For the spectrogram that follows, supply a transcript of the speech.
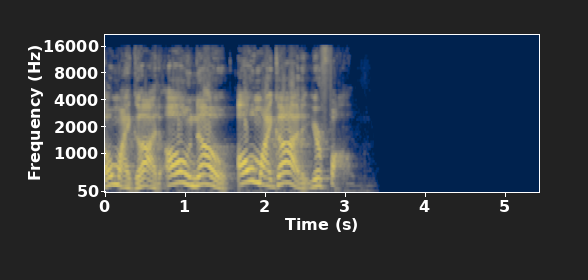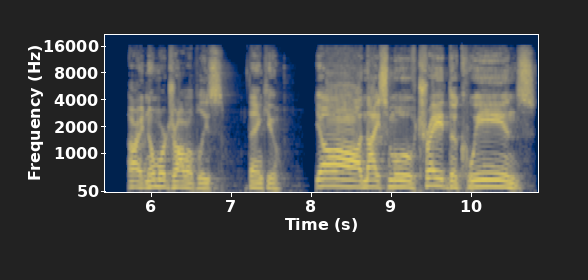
Oh my god. Oh no. Oh my god. You're fall. All right, no more drama, please. Thank you. Yo, nice move. Trade the queens.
